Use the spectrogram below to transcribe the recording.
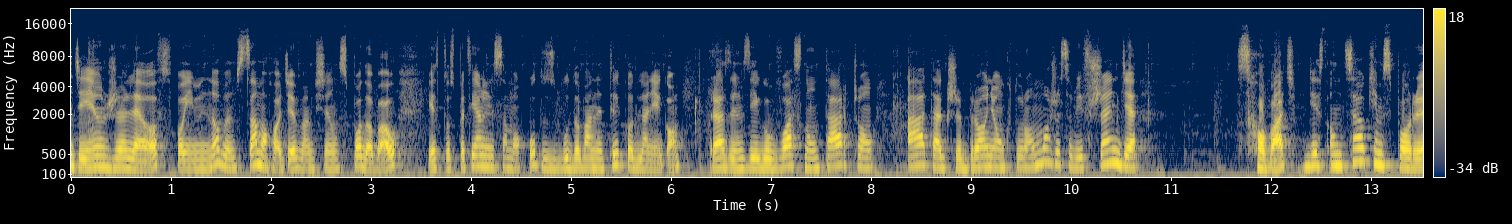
Nadzieję, że Leo w swoim nowym samochodzie Wam się spodobał. Jest to specjalny samochód zbudowany tylko dla niego, razem z jego własną tarczą, a także bronią, którą może sobie wszędzie schować. Jest on całkiem spory,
